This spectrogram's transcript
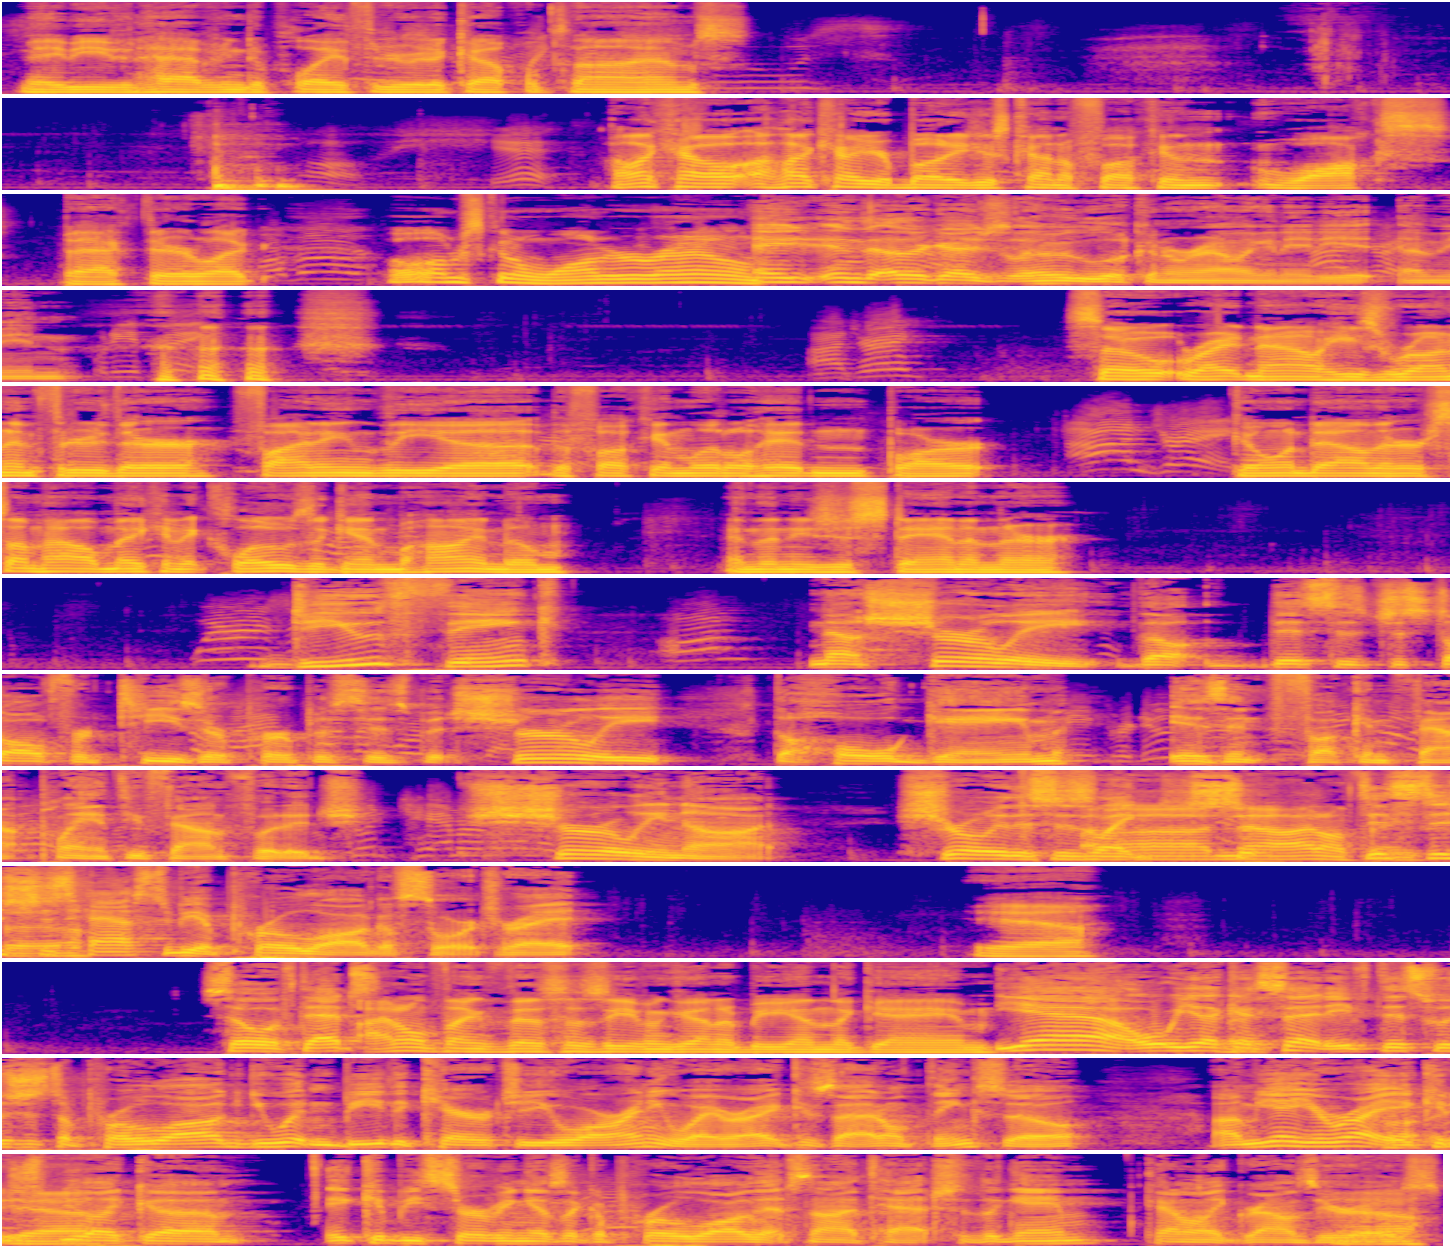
maybe even having to play through it a couple times. Oh, shit. I like how I like how your buddy just kind of fucking walks back there like, oh, I'm just gonna wander around. Hey, and the other guy's like, looking around like an idiot. I mean, What do you think? So right now he's running through there, finding the uh, the fucking little hidden part! Going down there, somehow making it close again behind him, and then he's just standing there. Do you think now? Surely the this is just all for teaser purposes, but surely the whole game isn't fucking found, playing through found footage. Surely not. Surely this is like Uh, so- no, I don't this. think this just has to be a prologue of sorts, right? Yeah, So if that's I don't think this is even going to be in the game. Yeah, or like I said, if this was just a prologue, you wouldn't be the character you are anyway, right? Because I don't think so. Um, yeah, you're right. It could just be like um, it could be serving as like a prologue that's not attached to the game, kind of like Ground Zeroes.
